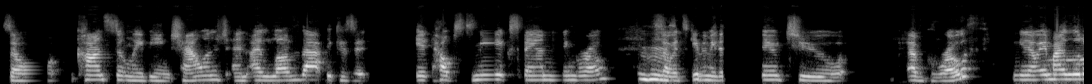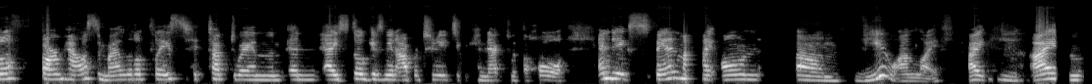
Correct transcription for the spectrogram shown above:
So constantly being challenged and i love that because it it helps me expand and grow. Mm-hmm. so it's given me the new to of growth you know in my little farmhouse and my little place tucked away in the, and I still gives me an opportunity to connect with the whole and to expand my own um, view on life. I mm. I am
